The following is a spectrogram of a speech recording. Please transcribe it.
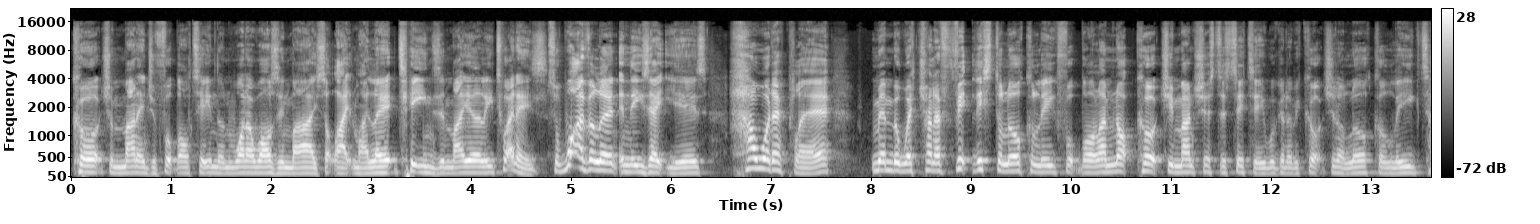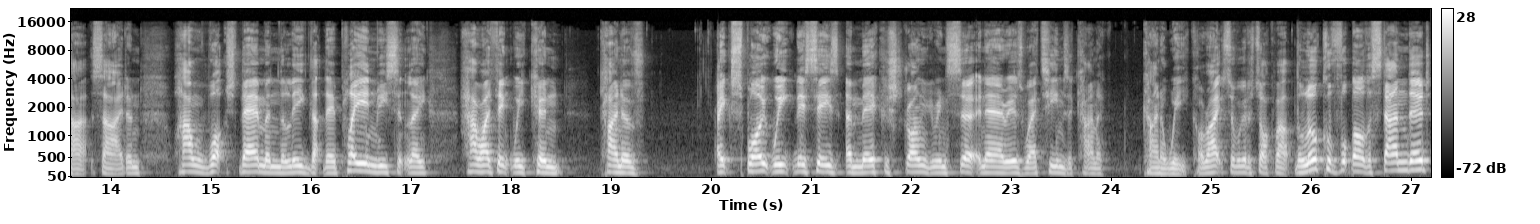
coach and manage a football team than what I was in my sort of like my late teens and my early 20s. So what have I learned in these eight years? How would I play? Remember, we're trying to fit this to local league football. I'm not coaching Manchester City. We're going to be coaching a local league side. And how I watched them and the league that they're playing recently, how I think we can kind of exploit weaknesses and make us stronger in certain areas where teams are kind of kind of weak. All right, so we're going to talk about the local football, the standard,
